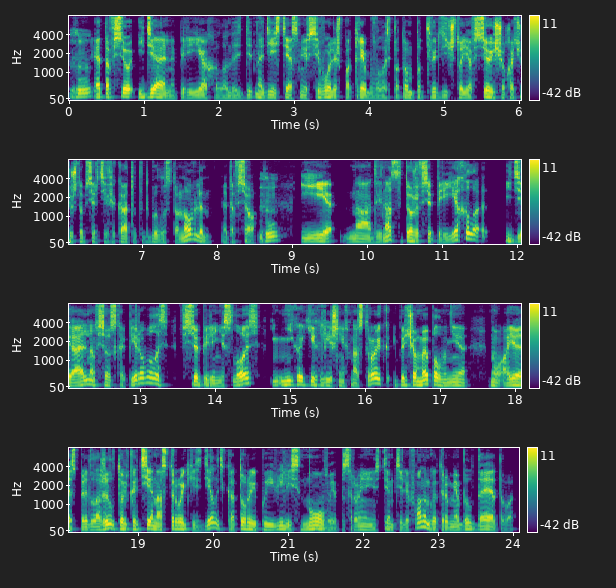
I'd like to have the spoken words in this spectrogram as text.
Угу. Это все идеально переехало на 10S. Мне всего лишь потребовалось потом подтвердить, что я все еще хочу, чтобы сертификат этот был установлен. Это все. Угу. И на 12 тоже все переехало идеально все скопировалось, все перенеслось, никаких лишних настроек. И причем Apple мне, ну, iOS предложил только те настройки сделать, которые появились новые по сравнению с тем телефоном, который у меня был до этого.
